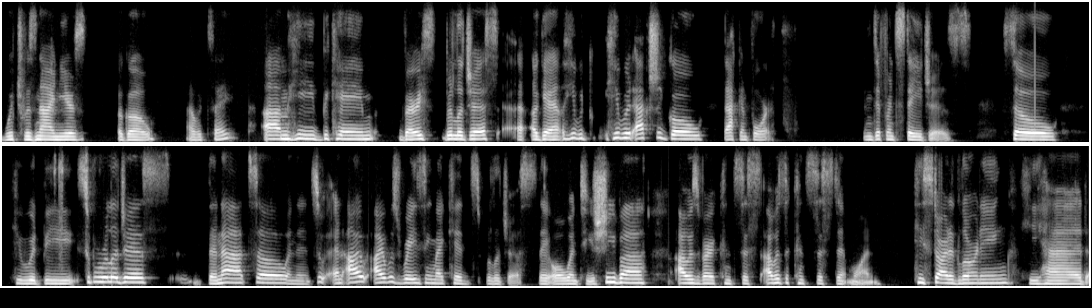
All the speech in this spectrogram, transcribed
which was nine years ago, I would say, um, he became very religious. Again, he would he would actually go back and forth in different stages. So he would be super religious, then not so, and then so. And I I was raising my kids religious. They all went to yeshiva. I was very consistent. I was a consistent one. He started learning. He had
